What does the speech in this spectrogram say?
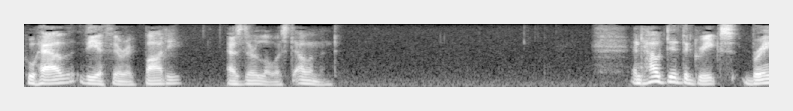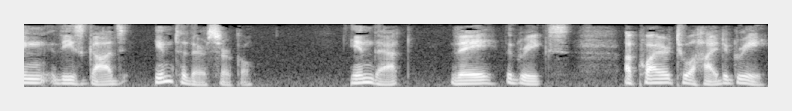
who have the etheric body as their lowest element. And how did the Greeks bring these gods into their circle? In that they, the Greeks, acquired to a high degree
